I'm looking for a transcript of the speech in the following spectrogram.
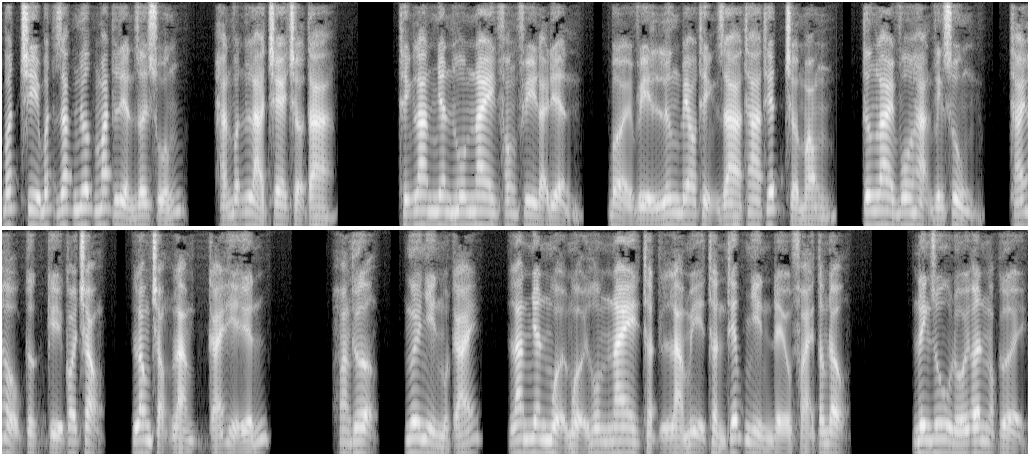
bất chi bất giác nước mắt liền rơi xuống, hắn vẫn là che chở ta. Thịnh Lan nhân hôm nay phong phi đại điển, bởi vì lưng beo thịnh ra tha thiết chờ mong, tương lai vô hạn vinh sủng, thái hậu cực kỳ coi trọng, long trọng làm cái hỷ yến. Hoàng thượng, ngươi nhìn một cái, Lan nhân muội muội hôm nay thật là mỹ thần thiếp nhìn đều phải tâm động. Ninh Du đối ân ngọc cười,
